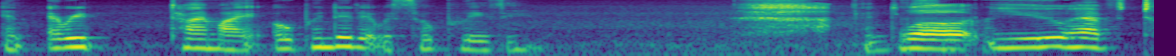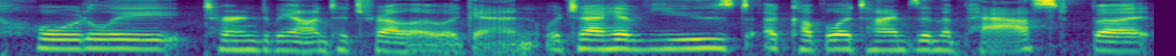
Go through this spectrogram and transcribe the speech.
and every time I opened it, it was so pleasing. And just well, so you have totally turned me on to Trello again, which I have used a couple of times in the past, but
